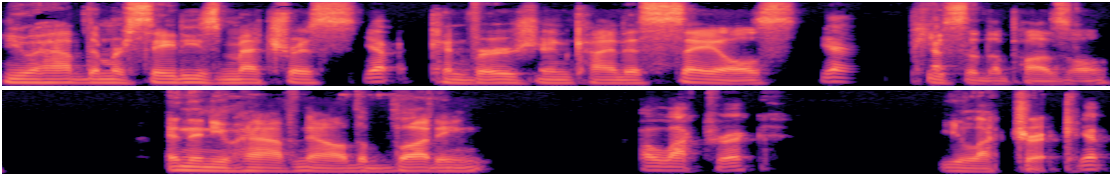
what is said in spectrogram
You have the Mercedes Metris Yep. conversion kind of sales Yep. piece of the puzzle. And then you have now the budding Electric. electric. Yep.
